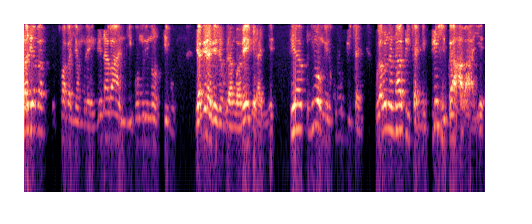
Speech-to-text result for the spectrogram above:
bariya batwa abanyamurenge n'abandi bo muri Nord Kivu. Yagerageje kugira ngo abegeranye. Ntiyongere kuba ubwicanyi urabona nta bwicanyi bwinshi bwahabaye.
